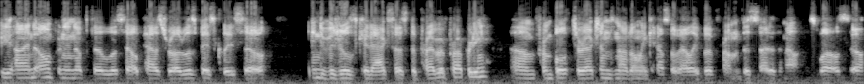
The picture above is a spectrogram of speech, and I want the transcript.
behind opening up the La Sal Pass Road was basically so individuals could access the private property um, from both directions, not only Castle Valley, but from this side of the mountain as well. So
